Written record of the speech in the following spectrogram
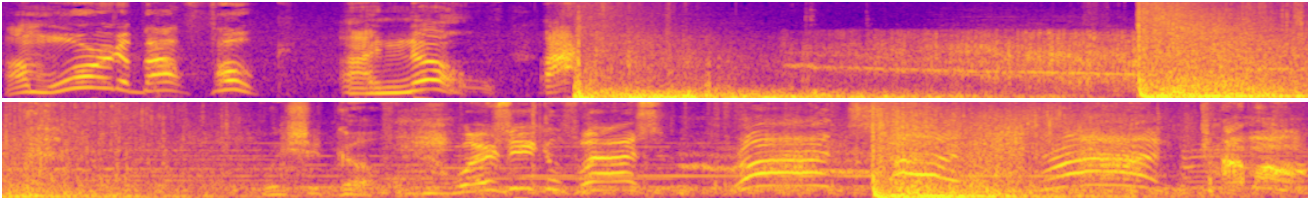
I'm worried about folk. I know. I... We should go. Where's Eagle Flies? Run, son! Run! Come on!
